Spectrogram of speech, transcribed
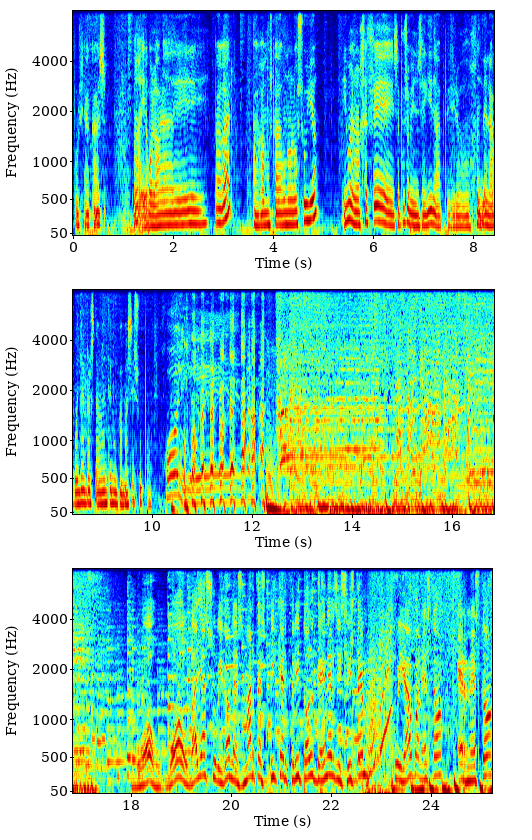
por si acaso. Ah, llegó la hora de pagar, pagamos cada uno lo suyo. Y bueno, el jefe se puso bien enseguida, pero de la cuenta del restaurante nunca más se supo. Jolín. Wow, wow, vaya subidón. Smart Speaker 3 Talk de Energy System. Cuidado con esto, Ernesto.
